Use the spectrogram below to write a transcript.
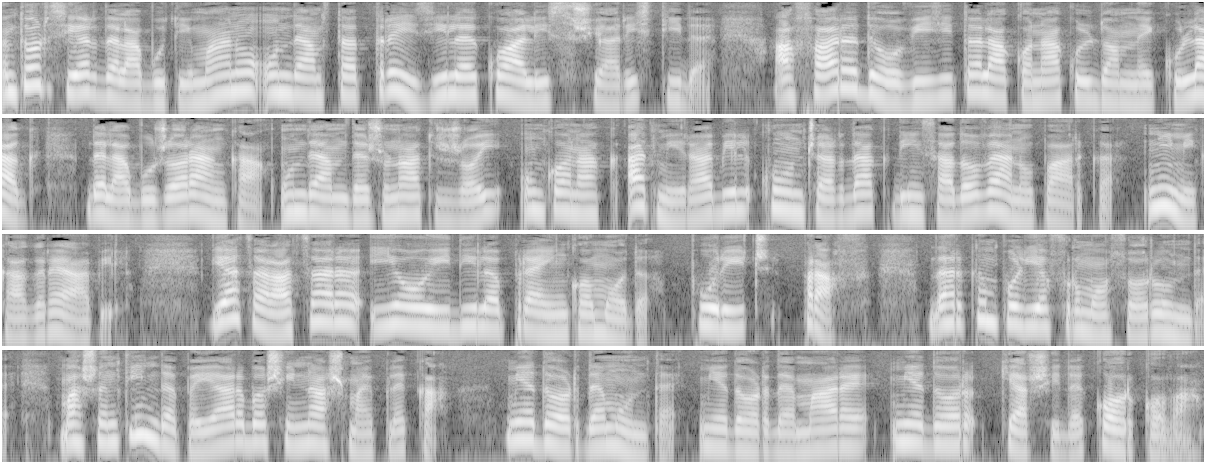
Întors ieri de la Butimanu, unde am stat trei zile cu Alice și Aristide, afară de o vizită la conacul doamnei Culag, de la Bujoranca, unde am dejunat joi, un conac admirabil cu un cerdac din Sadoveanu parcă, nimic agreabil. Viața la țară e o idilă prea incomodă, purici, praf, dar câmpul e frumos oriunde, m-aș întinde pe iarbă și n-aș mai pleca. mi-e dor de munte, mi-e dor de mare, mi-e dor chiar și de Corcova.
